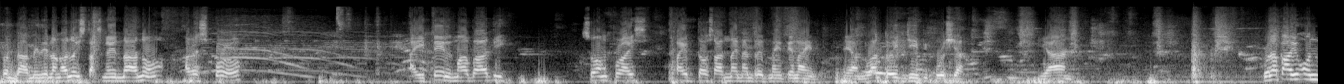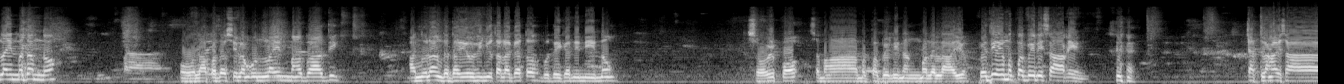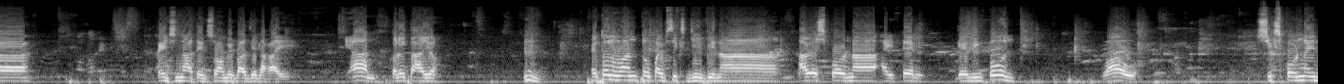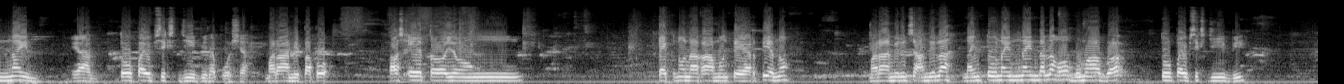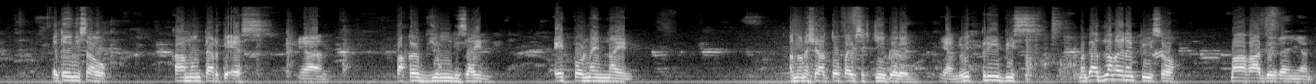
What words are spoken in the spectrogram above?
Ito, ang dami nilang ano, stocks ngayon na ano, RS4 oh. Itel, mga buddy. So, ang price, 5,999. Ayan, 128 GB po siya. Ayan. Wala pa kayong online, madam, no? O, wala pa daw silang online, mga buddy. Ano lang, dadayuhin nyo talaga to, bodega ni Ninong. Sorry po sa mga magpabili ng malalayo. Pwede kayong magpabili sa akin. Chat lang kayo sa page natin, Swami Body Lakay. Yan, tuloy tayo. Ito naman 256 GB na RS4 na Itel gaming phone. Wow. 6499. Yan, 256 GB na po siya. Marami pa po. Tapos ito yung Tecno na Camon 30 ano. Marami rin sa kanila. 9299 na lang oh, bumaba. 256 GB. Ito yung isa oh. Camon 30S. Yan. Pa-curve yung design. 8499. Ano na siya, 256 GB rin. Yan, with freebies. Mag-add lang kayo ng piso. Makakabil kayo yan.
